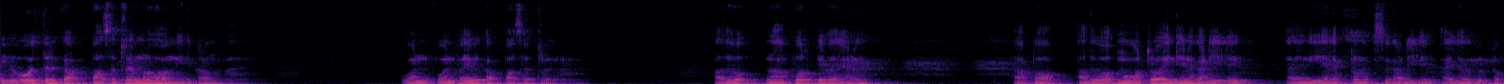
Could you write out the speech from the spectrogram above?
ഇതുപോലത്തെ ഒരു കപ്പാസിറ്റർ നമ്മൾ വാങ്ങിയിരിക്കണം. One point five capacitor. അത് നാൽപ്പത് റുപ്യ വിലയാണ്. അപ്പോൾ അത് മോട്ടർ വൈൻഡ് ചെയ്യുന്ന കടയിൽ അല്ലെങ്കിൽ ഇലക്ട്രോണിക്സ് കടയിൽ അതിലൊക്കെ കിട്ടും.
